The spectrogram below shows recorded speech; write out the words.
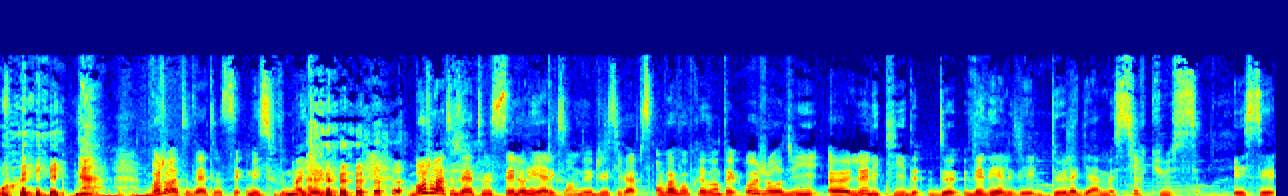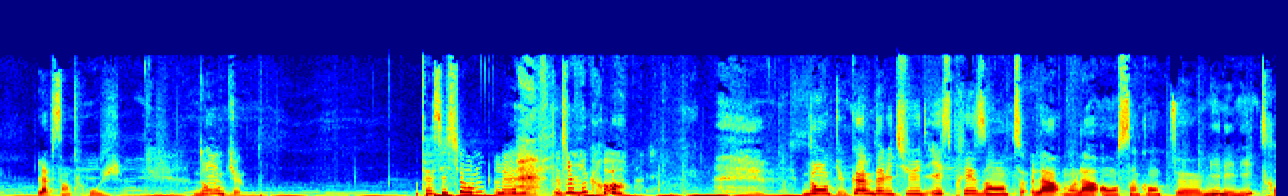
Oui. Bonjour à toutes et à tous. c'est- Mais il se de ma gueule. Bonjour à toutes et à tous. C'est Laurie et Alexandre de Juicy Vaps. On va vous présenter aujourd'hui euh, le liquide de VDLV de la gamme Circus et c'est l'absinthe rouge. Donc, t'es assis sur le fil du micro. Donc, comme d'habitude, il se présente. Là, on l'a en 50 millilitres.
